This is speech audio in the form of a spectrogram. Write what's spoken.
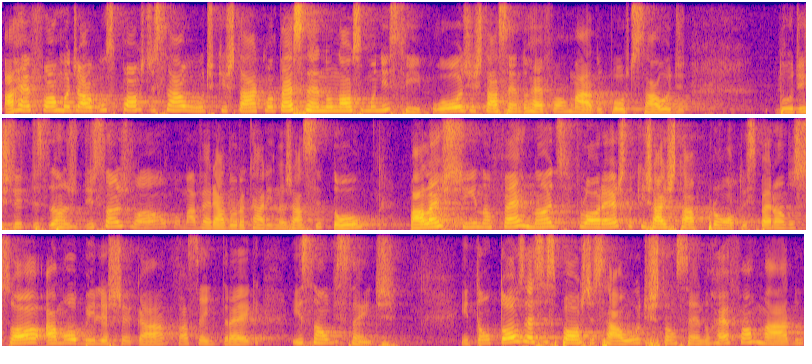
a reforma de alguns postos de saúde que está acontecendo no nosso município. Hoje está sendo reformado o posto de saúde do distrito de São, João, como a vereadora Karina já citou, Palestina, Fernandes, Floresta, que já está pronto, esperando só a mobília chegar para ser entregue, e São Vicente. Então, todos esses postos de saúde estão sendo reformados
